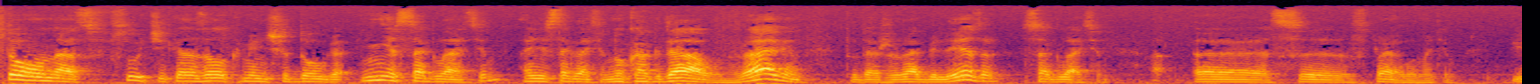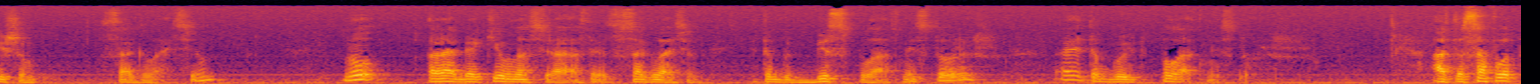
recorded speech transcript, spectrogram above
Что у нас в случае, когда залог меньше долга, не согласен, а не согласен, но когда он равен, то даже Раби Лезер согласен э, с, с правилом этим. Пишем согласен. Ну, Раби Аки у нас остается согласен. Это будет бесплатный сторож, а это будет платный сторож. А Тософот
